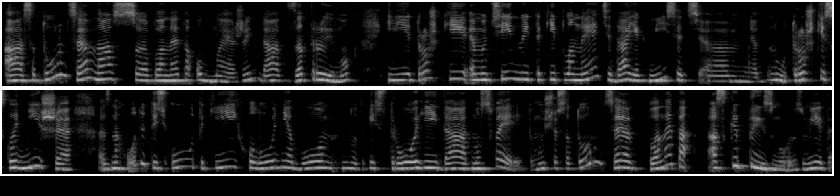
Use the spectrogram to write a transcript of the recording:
А Сатурн це в нас е, планета обмежень, да, затримок. І трошки емоційний такій планеті, да, як місяць, ем, ну, трошки складніше знаходитись у такій холодній або ну, такій строгій да, атмосфері, тому що Сатурн це планета аскетизму, розумієте?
